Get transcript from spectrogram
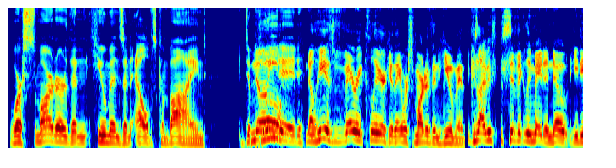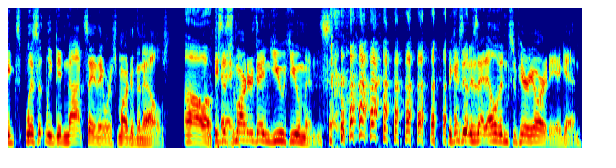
were smarter than humans and elves combined depleted. No, no, he is very clear they were smarter than humans because I specifically made a note. He explicitly did not say they were smarter than elves. Oh, okay. He said smarter than you humans because it was that elven superiority again.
